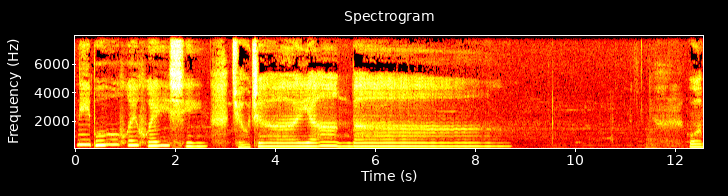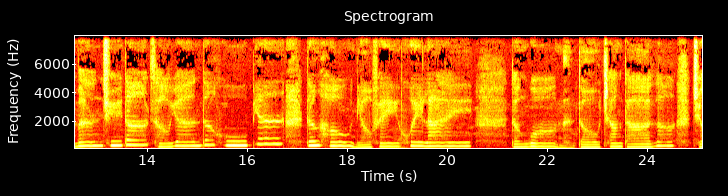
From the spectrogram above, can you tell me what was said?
你不会回信，就这样吧。我们去大草原的湖边，等候鸟飞回来。等我们都长大了，就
